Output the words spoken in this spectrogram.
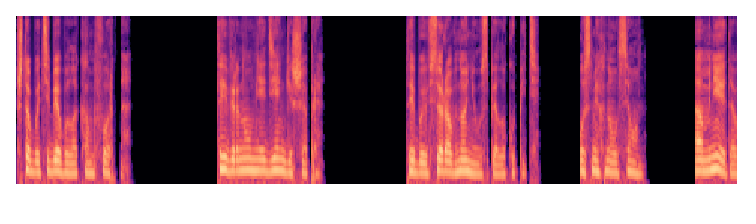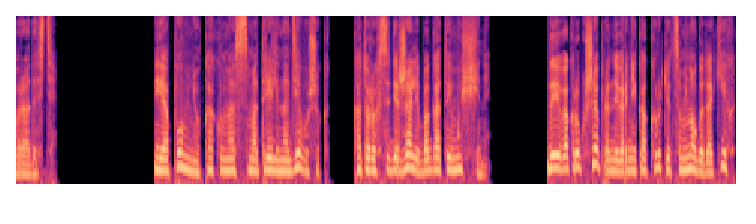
чтобы тебе было комфортно. Ты вернул мне деньги, Шепре. Ты бы все равно не успела купить. Усмехнулся он. А мне это в радость. Я помню, как у нас смотрели на девушек, которых содержали богатые мужчины. Да и вокруг Шепра наверняка крутится много таких,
